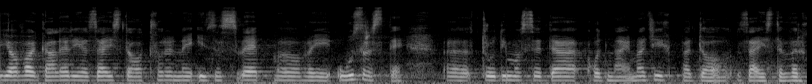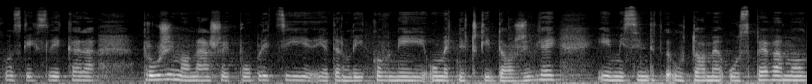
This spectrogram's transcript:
je ova galerija zaista otvorena i za sve ovaj, uzraste, trudimo se da od najmlađih pa do zaista vrhunskih slikara pružimo našoj publici jedan likovni umetnički doživljaj i mislim da u tome uspevamo.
